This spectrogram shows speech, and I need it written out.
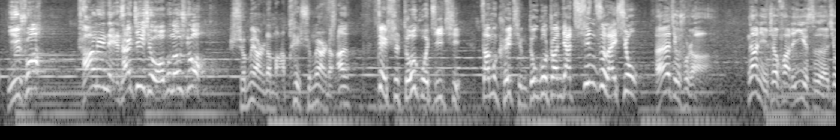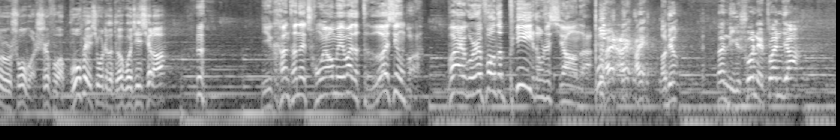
你说厂里哪台机器我不能修？什么样的马配什么样的鞍？这是德国机器，咱们可以请德国专家亲自来修。哎，金处长，那你这话的意思就是说我师傅不配修这个德国机器了？哼，你看他那崇洋媚外的德行吧，外国人放的屁都是香的。哎哎哎，老丁，那你说那专家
